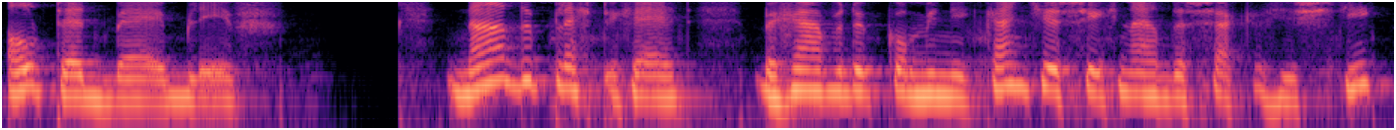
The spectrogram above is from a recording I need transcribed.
altijd bijbleef. Na de plechtigheid begaven de communicantjes zich naar de sacristie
